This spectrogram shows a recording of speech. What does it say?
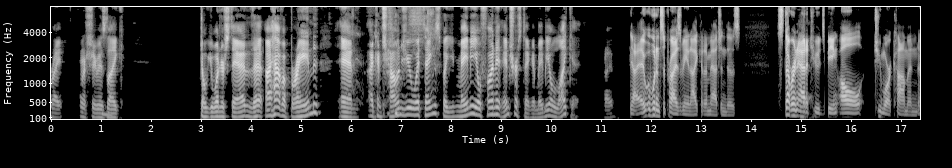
right? Where she was Mhm. like, Don't you understand that I have a brain and I can challenge you with things, but you, maybe you'll find it interesting and maybe you'll like it. Right? Yeah. It wouldn't surprise me, and I could imagine those stubborn Yeah. attitudes being all too more common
